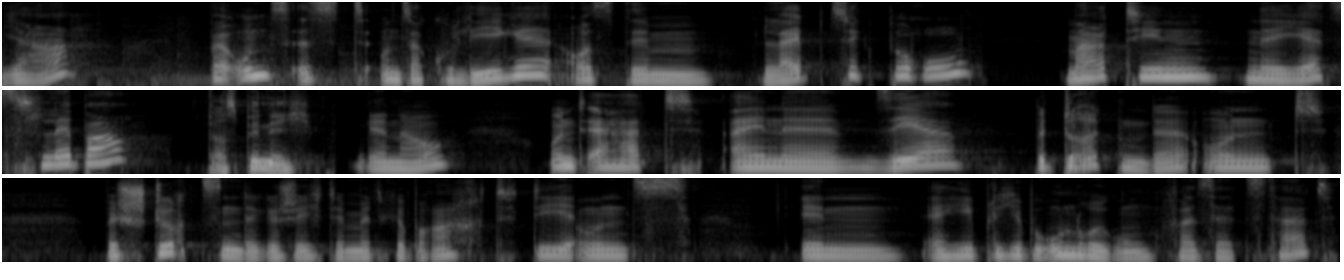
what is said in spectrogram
Ja, bei uns ist unser Kollege aus dem Leipzig-Büro, Martin Nejetzleber. Das bin ich. Genau. Und er hat eine sehr bedrückende und bestürzende Geschichte mitgebracht, die uns in erhebliche Beunruhigung versetzt hat.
